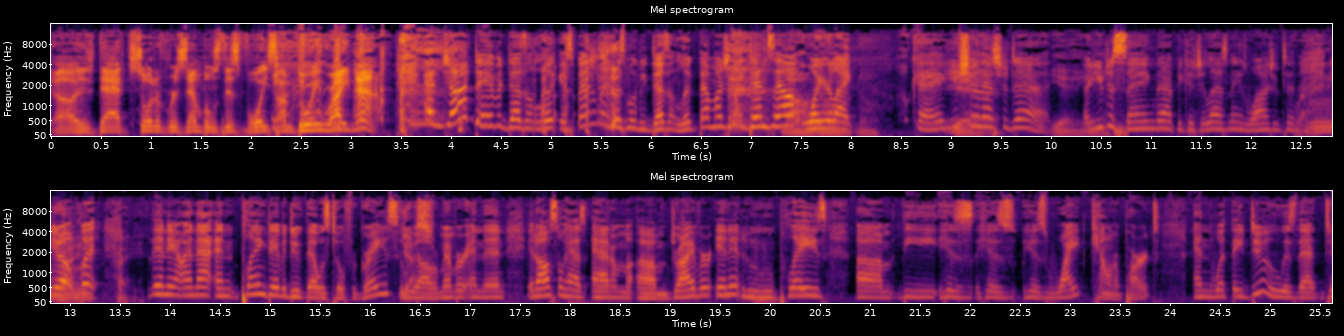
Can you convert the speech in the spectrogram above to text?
uh, his dad sort of resembles this voice I'm doing right now. and John David doesn't look, especially in this movie, doesn't look that much like Denzel. No, well, you're like, no. Okay, you sure that's your dad? Yeah, Are you just saying that because your last name's Washington? Right. You know, Right. but Right. then you know, and that and playing David Duke, that was Topher Grace, who we all remember, and then it also has Adam um, Driver in it, who Mm-hmm. plays um, the his his his white counterpart. And what they do is that uh,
